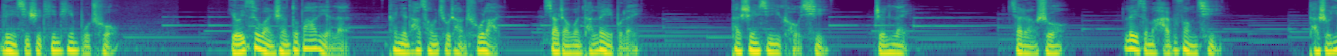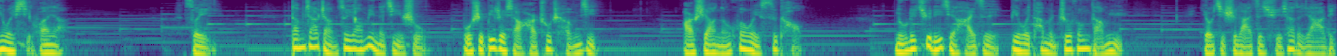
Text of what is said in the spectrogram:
练习是天天不辍。有一次晚上都八点了，看见他从球场出来，校长问他累不累，他深吸一口气，真累。校长说：“累怎么还不放弃？”他说：“因为喜欢呀。”所以，当家长最要命的技术，不是逼着小孩出成绩，而是要能换位思考，努力去理解孩子，并为他们遮风挡雨。尤其是来自学校的压力，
